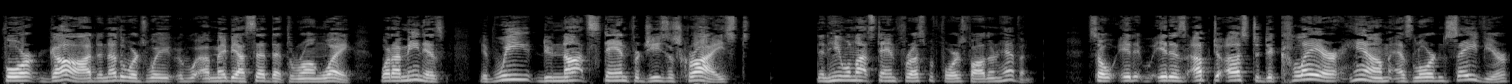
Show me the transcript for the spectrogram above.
for God. In other words, we, uh, maybe I said that the wrong way. What I mean is, if we do not stand for Jesus Christ, then he will not stand for us before his Father in heaven. So it, it is up to us to declare him as Lord and Savior.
